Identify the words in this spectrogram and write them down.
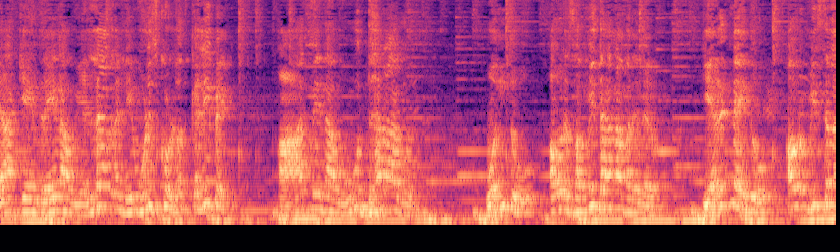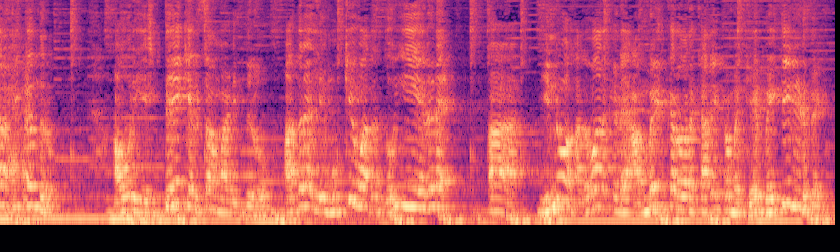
ಯಾಕೆ ಅಂದ್ರೆ ನಾವು ಎಲ್ಲದರಲ್ಲಿ ಉಳಿಸ್ಕೊಳ್ಳೋದು ಕಲಿಬೇಕು. ಆದ್ರೆ ನಾವು ಉದ್ಧಾರ ಆಗೋದು. ಒಂದು, ಅವರ ಸಂವಿಧಾನ ಬರೆದರು. ಎರಡನೇದು, ಅವರು ಮೀಸಲಾತಿ ತಂದರು. ಅವರು ಎಷ್ಟೇ ಕೆಲಸ ಮಾಡಿದ್ರು, ಅದರಲ್ಲಿ ಮುಖ್ಯವಾದದ್ದು ಈ ಎರಡೇ. ಇನ್ನೂ ಹಲವಾರು ಕಡೆ ಅಂಬೇಡ್ಕರ್ ಅವರ ಕಾರ್ಯಕ್ರಮಕ್ಕೆ ಭೇಟಿ ನೀಡಬೇಕು.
